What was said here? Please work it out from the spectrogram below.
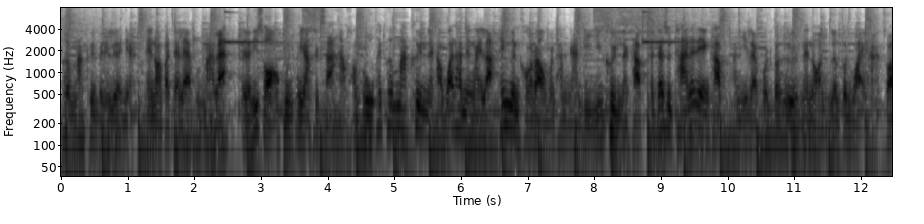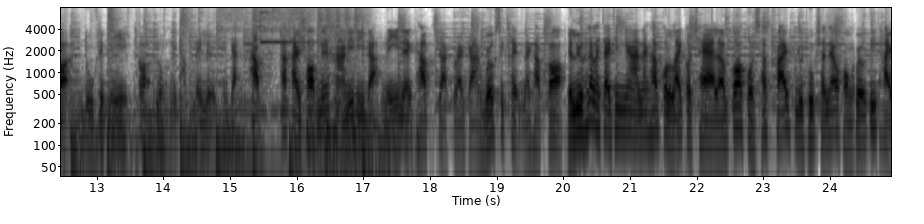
เพิ่มมากขึ้นไปเรื่อยๆเนี่ยแน่นอนปัจจัยแรกคุณมาแล้วปัจจัยที่ 2 คุณพยายามศึกษาหาความรู้ให้เพิ่มมากขึ้นนะครับว่าทำยังไงล่ะให้เงินของเรามันทำงานดียิ่งขึ้นนะครับปัจจัยสุดท้ายนั่นเองครับอันนี้หลายคนก็คือแน่นอนเริ่มต้นไวฮะก็ดูคลิปนี้ก็ลงมือทำได้เลยเช่นกันครับ ถ้าใครชอบเนื้อหาดีๆ แบบนี้นะครับ จากรายการ Wealth Secret นะครับ ก็อย่าลืมให้กำลังใจทีมงานนะครับ กดไลค์ กดแชร์ แล้วก็กด subscribe YouTube Channel ของ Wealthy ไทย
